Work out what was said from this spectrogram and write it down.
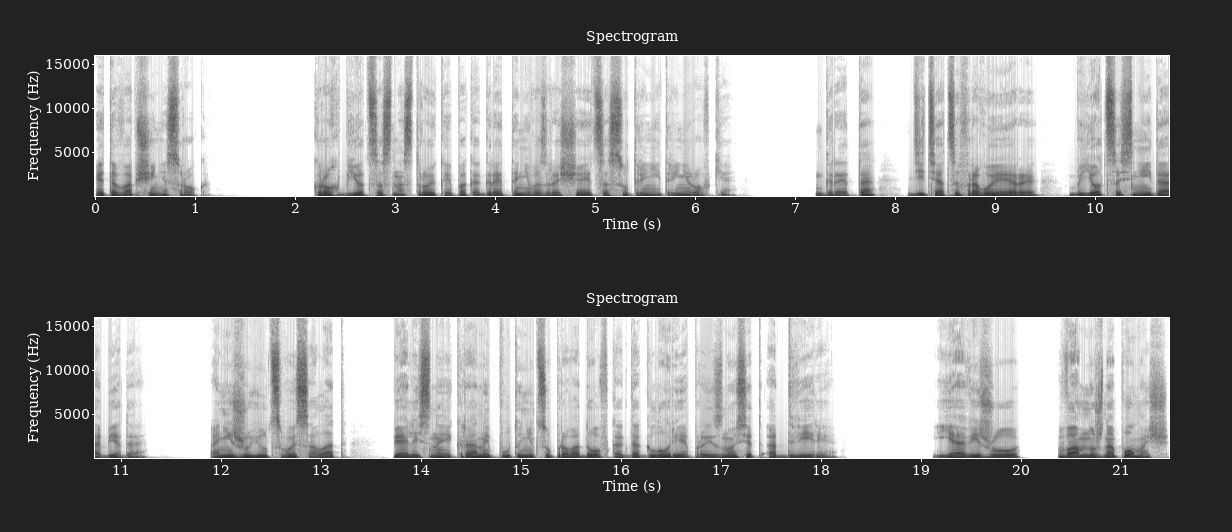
Это вообще не срок. Крох бьется с настройкой, пока Гретта не возвращается с утренней тренировки. Гретта, дитя цифровой эры, бьется с ней до обеда. Они жуют свой салат, пялись на экран и путаницу проводов, когда Глория произносит от двери. «Я вижу, вам нужна помощь?»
